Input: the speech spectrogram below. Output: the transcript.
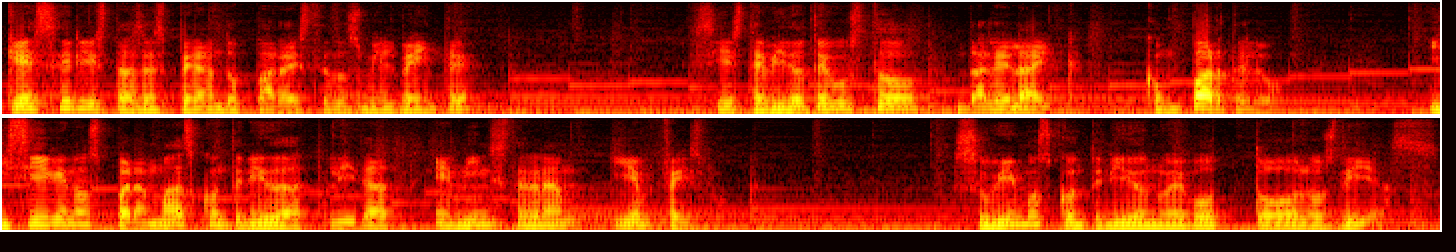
¿qué serie estás esperando para este 2020? Si este video te gustó, dale like, compártelo y síguenos para más contenido de actualidad en Instagram y en Facebook. Subimos contenido nuevo todos los días.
